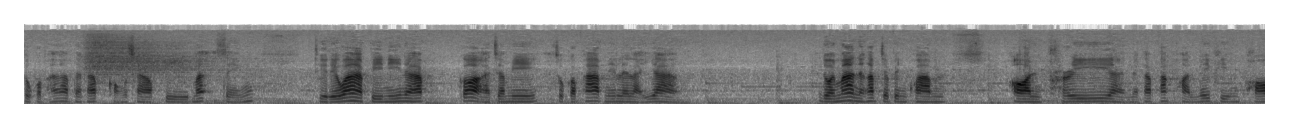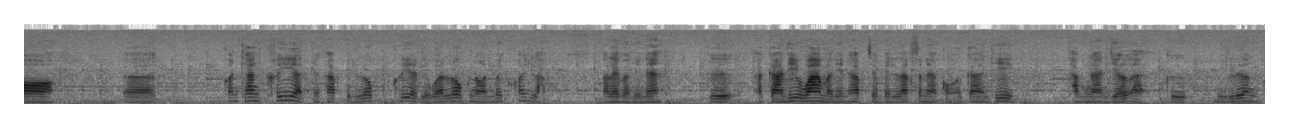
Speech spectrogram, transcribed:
สุขภาพนะครับของชาวปีมะเสงถือได้ว่าปีนี้นะครับก็อาจจะมีสุขภาพในหลาย ๆ อย่าง โดยมากนะครับจะเป็นความอ่อนเพลียนะครับพักผ่อนไม่เพียงพอ ค่อนข้างเครียดนะครับเป็นโรคเครียดหรือว่าโรคนอนไม่ค่อยหลับอะไรแบบนี้นะคืออาการที่ว่ามาเนี่ยครับจะเป็นลักษณะของอาการที่ทำงานเยอะอะคือมีเรื่องพ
